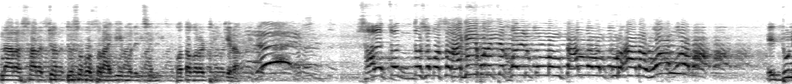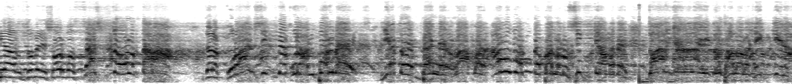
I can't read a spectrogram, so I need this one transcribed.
না আর সাড়ে চোদ্দশো বছর আগেই বলেছি, কথা বলা ঠিক কিনা? সাড়ে চোদ্দশো বছর আগেই বলেছে কয় রকম মাংটা আল্লাহ কোরআন, ও আল্লাহ! এই দুনিয়ার জমিনে সর্বশ্রেষ্ঠ হলো তারা। যারা কোরআন শিখবে কোরআন পড়বে ব্যাঙের রাবার আলু ভক্ত বানানো শিখতে আমাদের দরকার কথা বলো ঠিক কিনা?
